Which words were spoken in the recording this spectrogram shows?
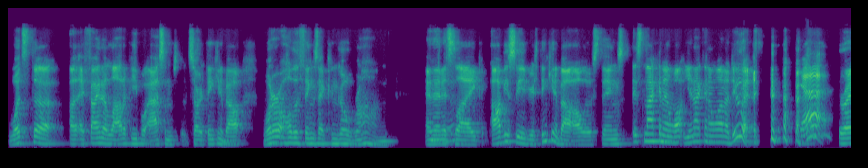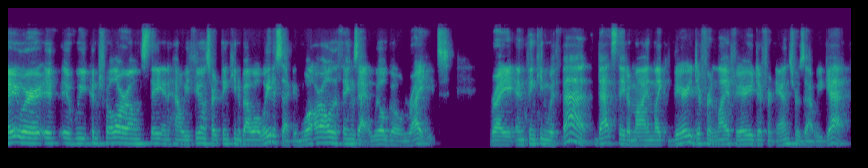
what's the? I find a lot of people ask them start thinking about what are all the things that can go wrong, and then mm-hmm. it's like, obviously, if you're thinking about all those things, it's not gonna want you're not gonna want to do it. yeah. right. Where if if we control our own state and how we feel and start thinking about, well, wait a second, what are all the things that will go right? Right? And thinking with that that state of mind like very different life very different answers that we get.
